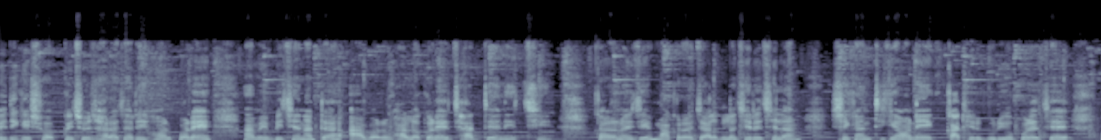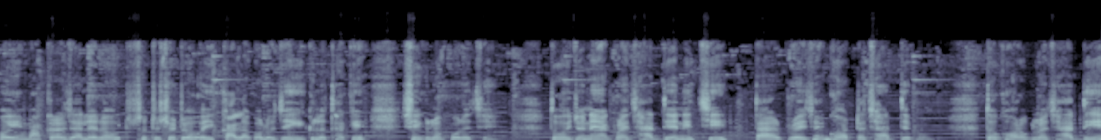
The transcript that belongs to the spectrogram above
এইদিকে সব কিছু ঝাড়াঝাড়ি হওয়ার পরে আমি বিছানাটা আবারও ভালো করে ঝাড় দিয়ে নিচ্ছি। কারণ ওই যে মাকড়ার জালগুলো ছেড়েছিলাম সেখান থেকে অনেক কাঠের গুঁড়িও পড়েছে, ওই মাকড়ার জালেরও ছোট ছোট ওই কালো কালো যেইগুলো থাকে সেগুলো পড়েছে। তো ওই জন্য একবার ঝাড় দিয়ে নিচ্ছি, তারপরে যে ঘরটা ঝাড় দেব। তো ঘরগুলো ঝাড় দিয়ে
